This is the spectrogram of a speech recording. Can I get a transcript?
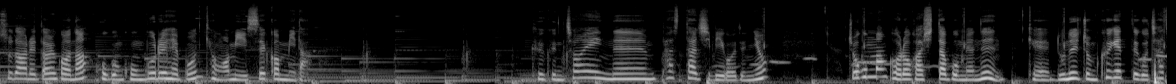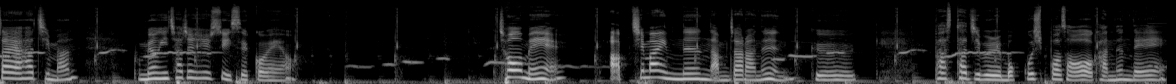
수다를 떨거나 혹은 공부를 해본 경험이 있을 겁니다. 그 근처에 있는 파스타 집이거든요. 조금만 걸어가시다 보면은 이렇게 눈을 좀 크게 뜨고 찾아야 하지만 분명히 찾으실 수 있을 거예요. 처음에 앞치마 입는 남자라는 그 파스타 집을 먹고 싶어서 갔는데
